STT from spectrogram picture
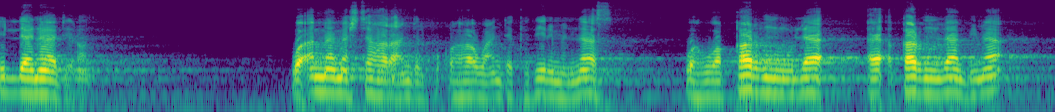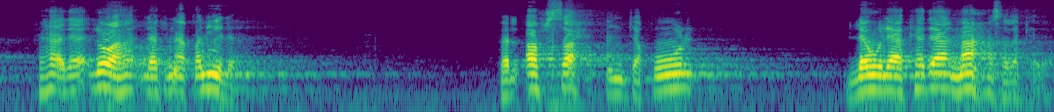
إلا نادرا. وأما ما اشتهر عند الفقهاء وعند كثير من الناس وهو قرن لا قرن لام بماء فهذا لغة لكنها قليلة. فالأفصح أن تقول لولا كذا ما حصل كذا.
